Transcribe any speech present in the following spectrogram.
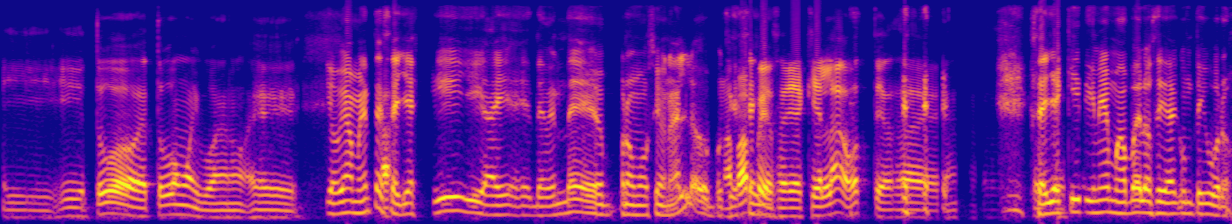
Y, estuvo estuvo muy bueno. Eh, y obviamente ah, eh, deben de promocionarlo. Porque no, papi, es la hostia. O sea, Ese jet tiene más velocidad que un tiburón.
